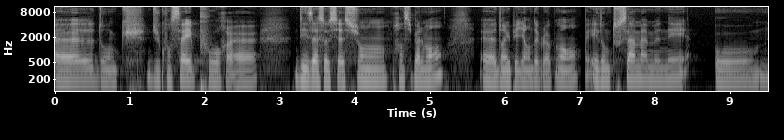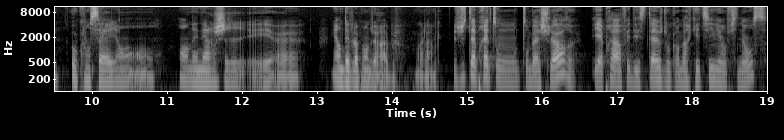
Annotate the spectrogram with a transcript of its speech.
euh, donc du conseil pour des associations principalement dans les pays en développement. Et donc tout ça m'a mené au, au conseil en, en énergie euh, et, en développement durable. Voilà. Juste après ton, ton, bachelor et après avoir fait des stages donc en marketing et en finance,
